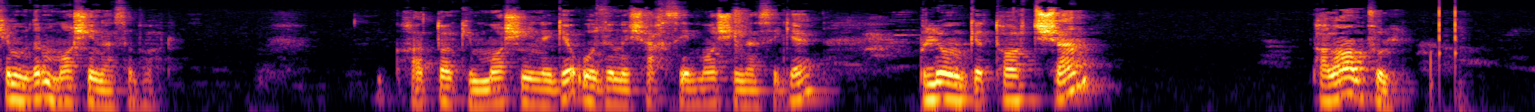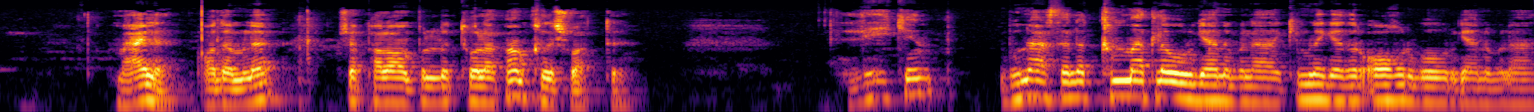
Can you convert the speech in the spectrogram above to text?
kimdir moshinasi bor. Hattoki moshinaga o'zini shaxsiy moshinasiga plyonka tortish ham palon pul. Mayli odamlar o'sha palon pulni to'lab ham qilishyapti lekin bu narsalar qimmatlavergani bilan kimlargadir og'ir bo'lavergani bilan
